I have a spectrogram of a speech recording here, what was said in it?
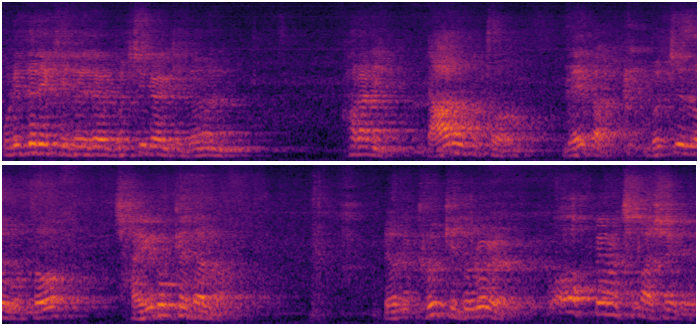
우리들의 기도에 물질이라는 기도는 하나님 나로부터 내가 물질로부터 자유롭게 해달라. 여러분 그 기도를 꼭 빼놓지 마셔야 돼요.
